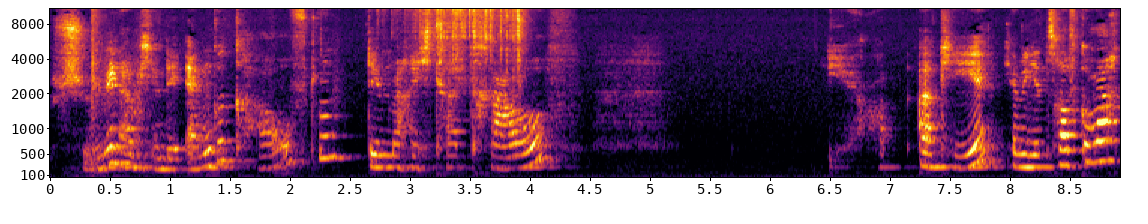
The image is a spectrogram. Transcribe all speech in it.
schön. Den habe ich in DM gekauft und den mache ich gerade drauf. Ja, okay. Ich habe ihn jetzt drauf gemacht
